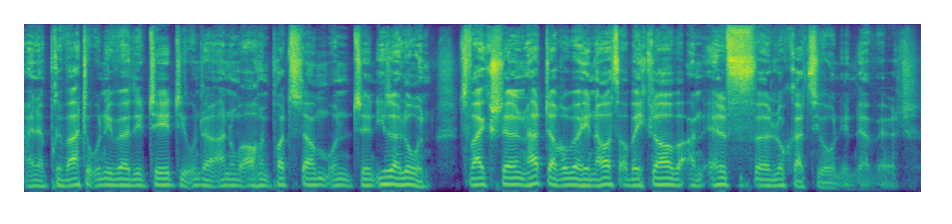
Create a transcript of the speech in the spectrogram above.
Eine private Universität, die unter anderem auch in Potsdam und in Iserlohn Zweigstellen hat, darüber hinaus aber ich glaube an elf äh, Lokationen in der Welt.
